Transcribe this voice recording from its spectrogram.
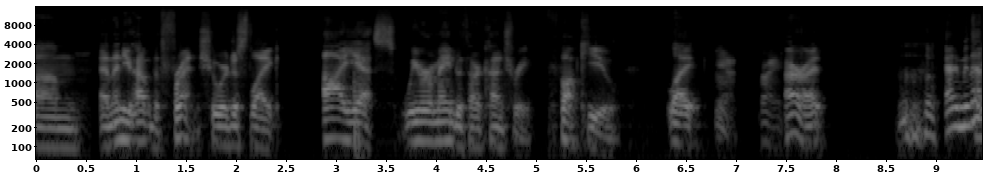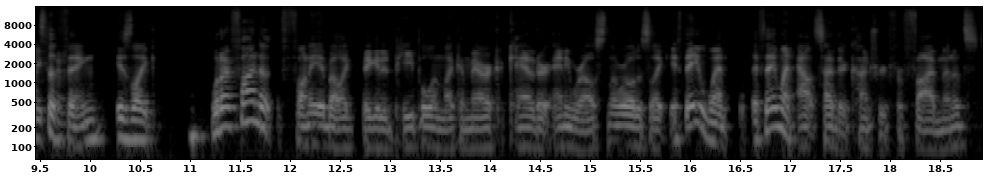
Um, and then you have the French who are just like, ah, yes, we remained with our country. Fuck you. Like, yeah, right. all right. And I mean, that's the thing is like, what I find uh, funny about like bigoted people in like America, Canada, or anywhere else in the world is like if they went if they went outside their country for five minutes,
